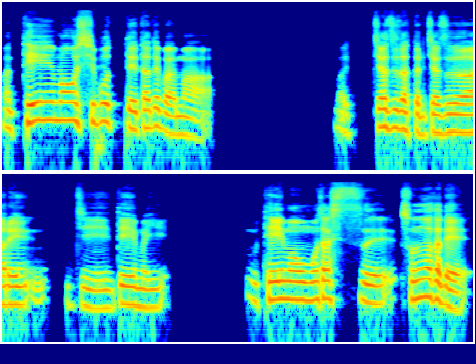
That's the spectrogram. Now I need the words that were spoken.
ま、テーマを絞って、例えば、まあま、ジャズだったらジャズアレンジで、ま、いテーマを持たす、その中で、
